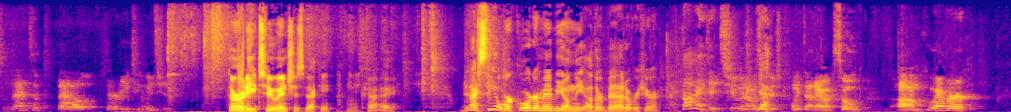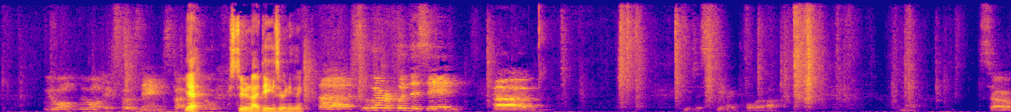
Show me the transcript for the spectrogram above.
So that's about 32 inches. 32 inches, Becky. Okay. Did I see a work order maybe on the other bed over here? I thought I did too, and I was Yeah. going to point that out. So, um, whoever we won't we won't expose names, but Yeah. who- Student IDs or anything? Uh, so whoever put this in, um, let me just see if I can pull it off. No. So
